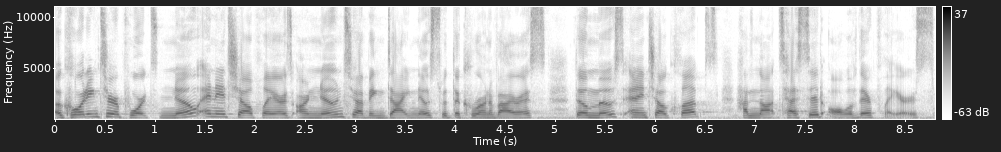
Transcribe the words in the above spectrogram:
According to reports, no NHL players are known to have been diagnosed with the coronavirus, though most NHL clubs have not tested all of their players.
